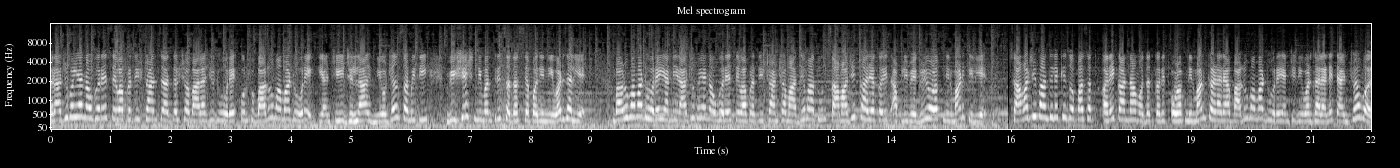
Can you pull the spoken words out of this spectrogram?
राजूभैया नवघरे सेवा प्रतिष्ठानचे अध्यक्ष बालाजी ढोरे उर्फ बाळू मामा ढोरे यांची जिल्हा नियोजन समिती विशेष निमंत्रित सदस्यपदी निवड झाली आहे. बाळूमामा ढोरे यांनी राजूभैया नवघरे सेवा प्रतिष्ठानच्या माध्यमातून सामाजिक कार्य करीत आपली वेगळी ओळख निर्माण केली आहे. सामाजिक बांधिलकी जोपासत अनेकांना मदत करीत ओळख निर्माण करणाऱ्या बालूमामा ढोरे यांची निवड झाल्याने त्यांच्यावर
